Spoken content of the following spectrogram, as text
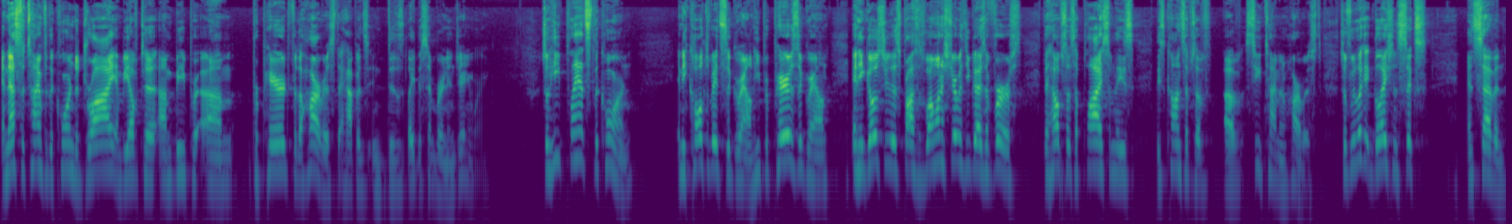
And that's the time for the corn to dry and be able to um, be um, prepared for the harvest that happens in de- late December and in January. So he plants the corn and he cultivates the ground. He prepares the ground and he goes through this process. Well, I want to share with you guys a verse that helps us apply some of these, these concepts of, of seed time and harvest. So if we look at Galatians 6 and 7,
